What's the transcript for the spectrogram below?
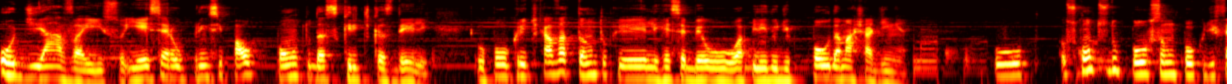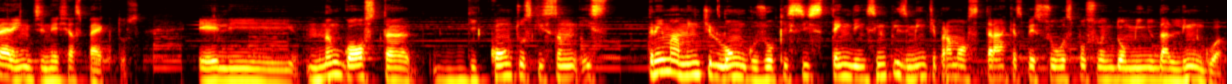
odiava isso e esse era o principal ponto das críticas dele. O Poe criticava tanto que ele recebeu o apelido de Poe da Machadinha. O, os contos do Poe são um pouco diferentes nesse aspecto. Ele não gosta de contos que são extremamente longos ou que se estendem simplesmente para mostrar que as pessoas possuem domínio da língua.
